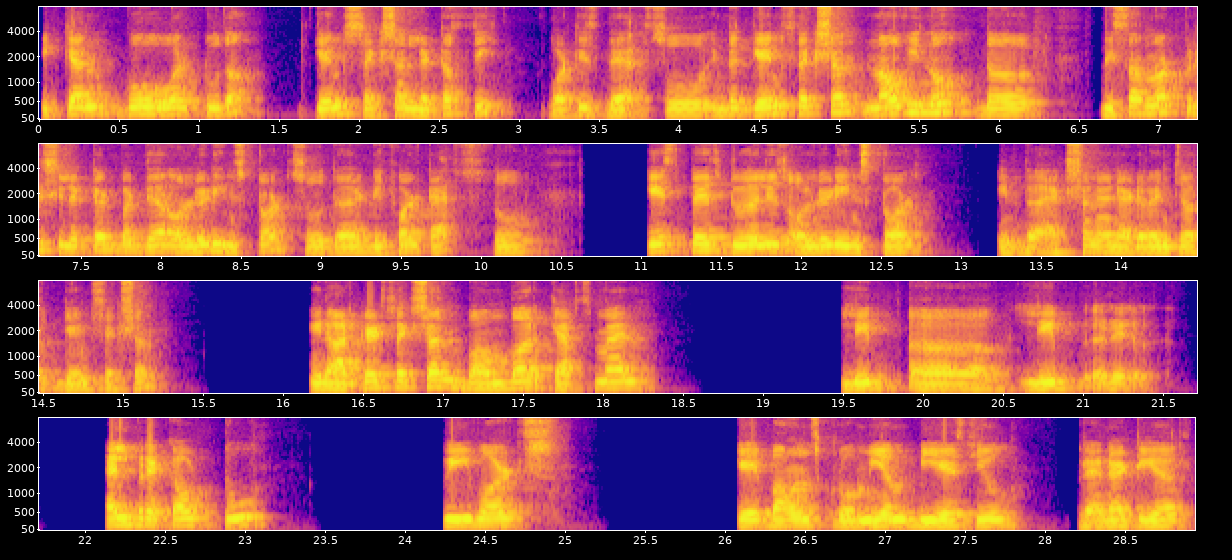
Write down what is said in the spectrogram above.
we can go over to the game section. Let us see what is there. So in the game section, now we know the these are not pre-selected, but they are already installed. So they are default apps. So K-Space Duel is already installed in the action and adventure game section. In arcade section, Bomber, Kapman, Lib, uh, Lib, L Breakout 2, Keywords, K-Bounce, Chromium, BSU, Granatier,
